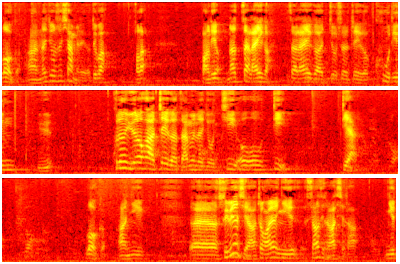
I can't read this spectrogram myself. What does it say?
，log 啊，那就是下面这个对吧？好了，绑定。那再来一个，再来一个就是这个库丁鱼。库丁鱼的话，这个咱们这就 GOOD 点 log 啊，你。呃，随便写啊，这玩意儿你想写啥写啥，你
